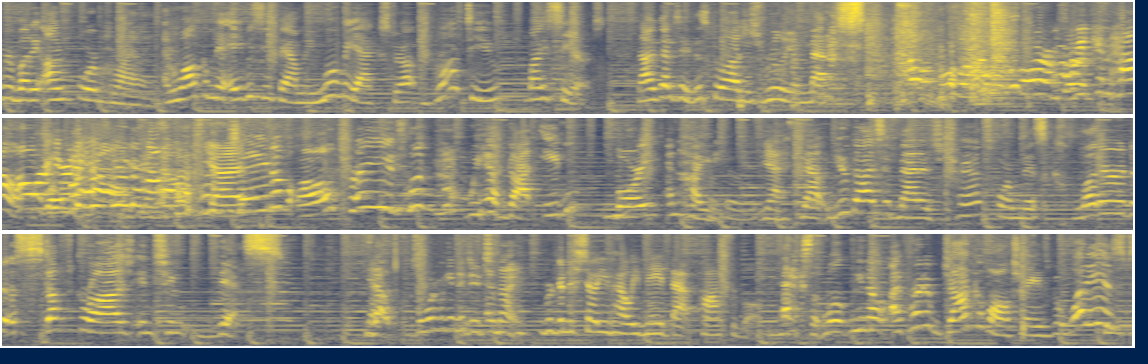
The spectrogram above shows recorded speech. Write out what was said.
everybody, I'm Forbes Riley, and welcome to ABC Family Movie Extra, brought to you by Sears. Now, I've got to say, this garage is really a mess. Oh, Forbes, we can help. Oh, We're here to help. Yes. Jane of all trades. Look, we have got Eden, Lori, and Heidi. Yes. Now, you guys have managed to transform this cluttered, stuffed garage into this. Yeah. Now, so what are we going to do tonight? We're going to show you how we made that possible. Excellent. Well, you know, I've heard of Jack of all trades, but what is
